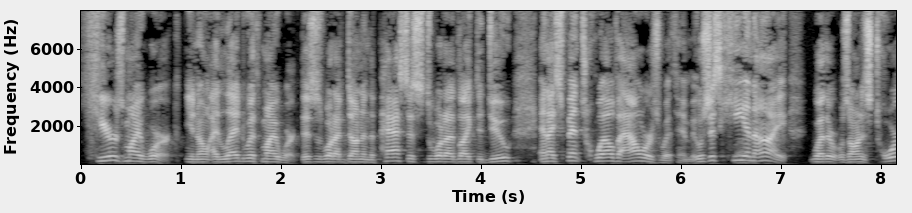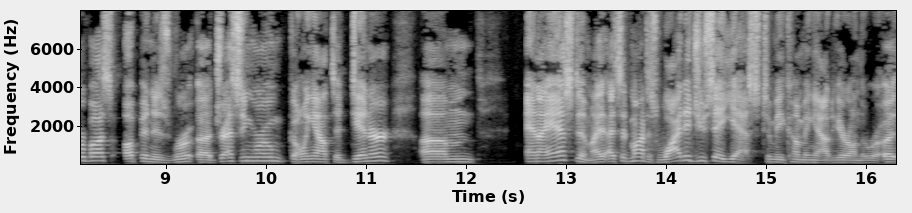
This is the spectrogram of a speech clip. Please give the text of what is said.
here's my work. You know, I led with my work. This is what I've done in the past. This is what I'd like to do. And I spent 12 hours with him. It was just he and I, whether it was on his tour bus, up in his ro- uh, dressing room, going out to dinner. Um, And I asked him, I, I said, Montes, why did you say yes to me coming out here on the road, uh,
